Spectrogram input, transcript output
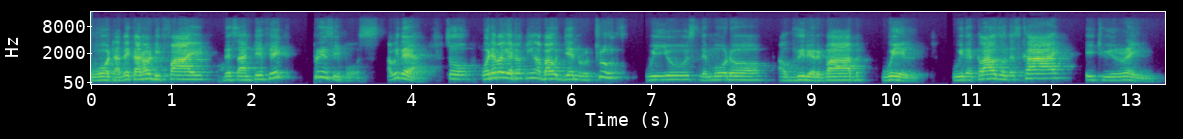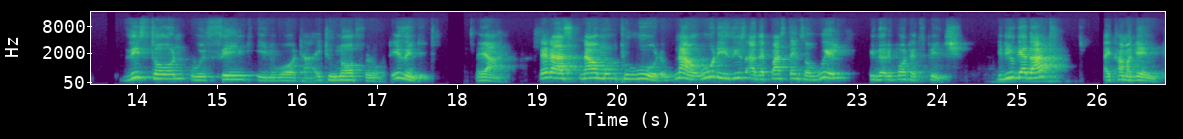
water. They cannot defy the scientific principles. Are we there? So whatever you're talking about general truths, we use the modal auxiliary verb will. With the clouds on the sky, it will rain. This stone will sink in water. It will not float, isn't it? Yeah. Let us now move to would. Now, would is used as the past tense of will in the reported speech. Did you get that? I come again.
